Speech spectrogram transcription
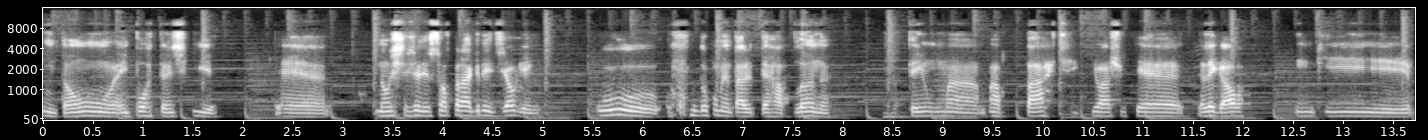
então é importante que é, não esteja ali só para agredir alguém. O, o, documentário Terra Plana tem uma, uma parte que eu acho que é, é legal, em que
